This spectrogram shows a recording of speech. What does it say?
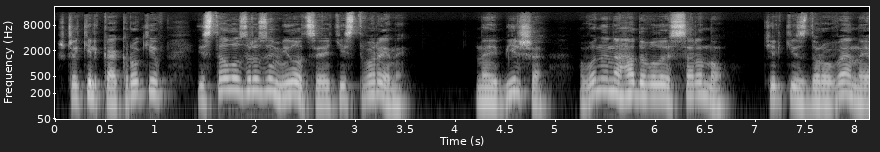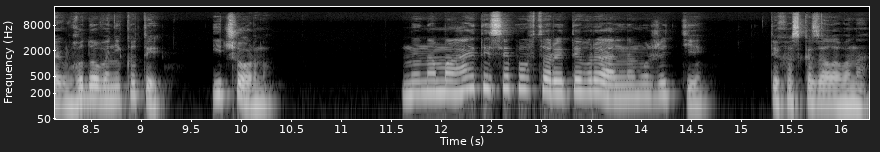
Ще кілька кроків, і стало зрозуміло, це якісь тварини. Найбільше вони нагадували сарану, тільки здоровенно, як вгодовані коти, і чорну. Не намагайтеся повторити в реальному житті, тихо сказала вона.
